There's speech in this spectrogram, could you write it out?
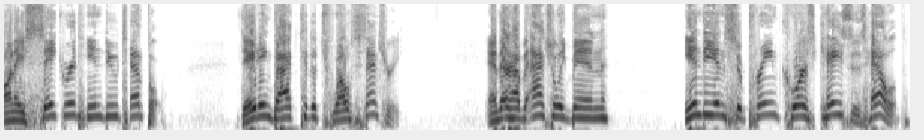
on a sacred Hindu temple dating back to the 12th century. And there have actually been Indian Supreme Court cases held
